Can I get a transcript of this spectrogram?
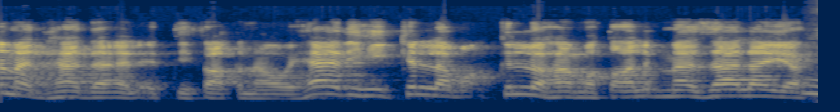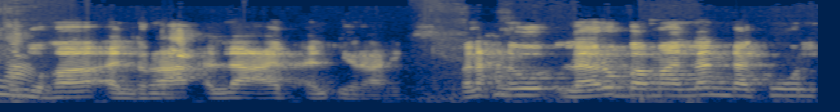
أمد هذا الاتفاق النووي، هذه كلها كلها مطالب ما زال يرفضها اللاعب الإيراني، فنحن لربما لن نكون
